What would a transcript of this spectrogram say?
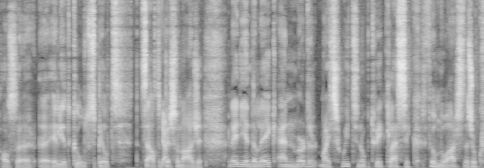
als eh, eh, Elliot Gould speelt hetzelfde personage. Lady in the Lake en Murder My Sweet zijn ook twee classic film noirs. Dat is ook,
